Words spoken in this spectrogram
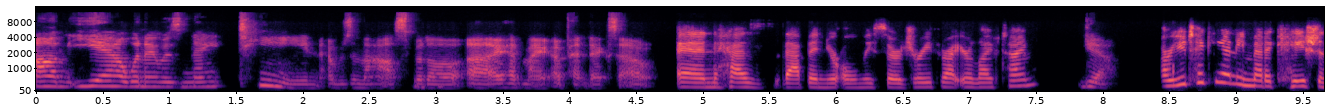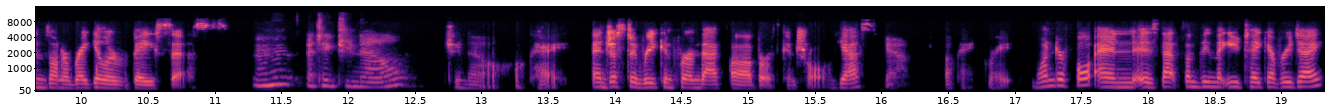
Um, yeah, when I was 19, I was in the hospital. Uh, I had my appendix out. And has that been your only surgery throughout your lifetime? Yeah. Are you taking any medications on a regular basis? Mm-hmm. I take Junel. Junel, okay. And just to reconfirm that uh, birth control, yes? Yeah. Okay, great. Wonderful. And is that something that you take every day?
